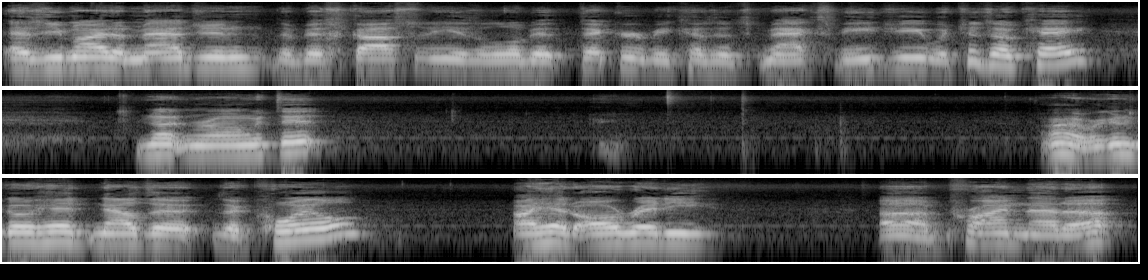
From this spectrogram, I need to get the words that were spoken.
As you might imagine, the viscosity is a little bit thicker because it's Max VG, which is okay. Nothing wrong with it. Alright, we're going to go ahead. Now the, the coil, I had already uh, primed that up.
